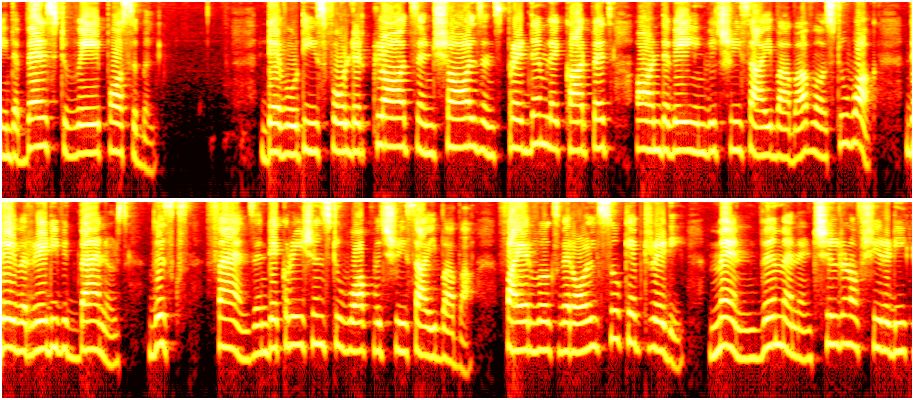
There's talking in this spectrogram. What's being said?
in the best way possible. Devotees folded cloths and shawls and spread them like carpets on the way in which Sri Sai Baba was to walk. They were ready with banners, whisks, fans, and decorations to walk with Sri Sai Baba. Fireworks were also kept ready. Men, women, and children of Shirdi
